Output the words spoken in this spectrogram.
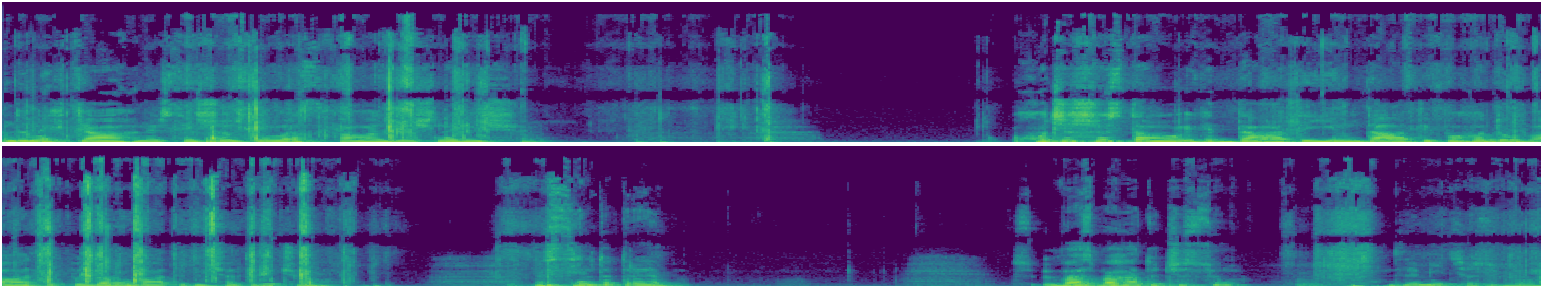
до них тягнешся, щось їм розказуєш. Навіщо? Хочеш щось там віддати, їм дати, погодувати, подарувати. Дівчата, ви чого? На всім то треба. У вас багато часу. Займіться собою.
